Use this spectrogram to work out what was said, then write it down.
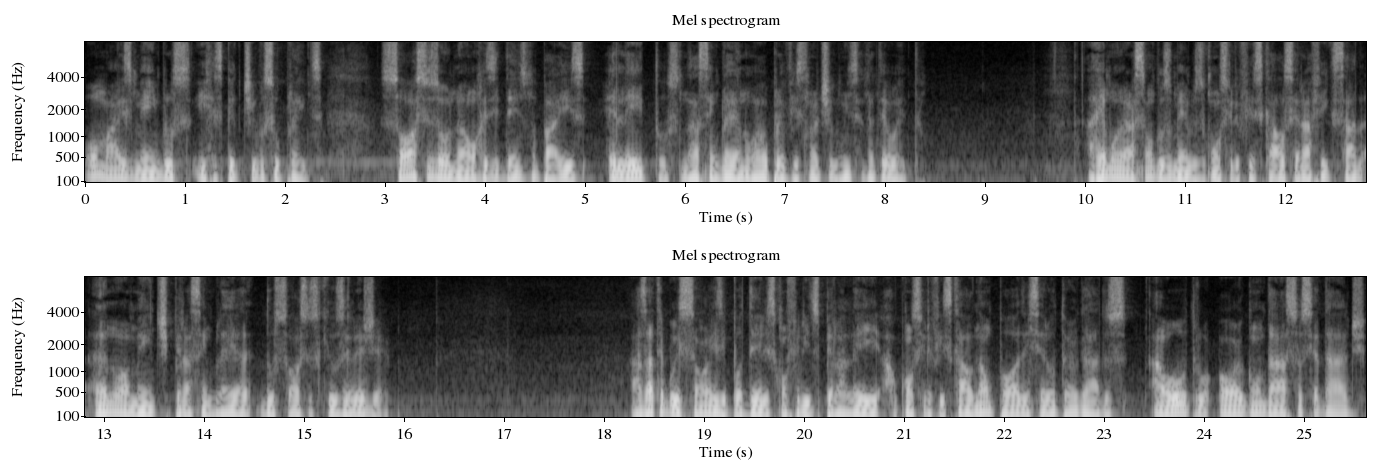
ou mais membros e respectivos suplentes, sócios ou não residentes no país, eleitos na Assembleia Anual previsto no artigo 1078. A remuneração dos membros do Conselho Fiscal será fixada anualmente pela Assembleia dos sócios que os eleger. As atribuições e poderes conferidos pela lei ao Conselho Fiscal não podem ser otorgados a outro órgão da sociedade,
